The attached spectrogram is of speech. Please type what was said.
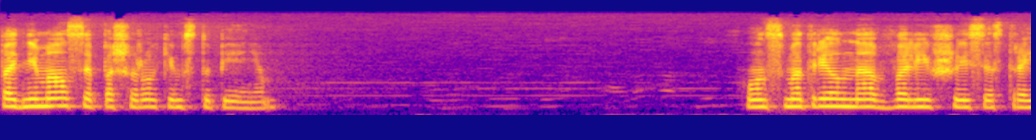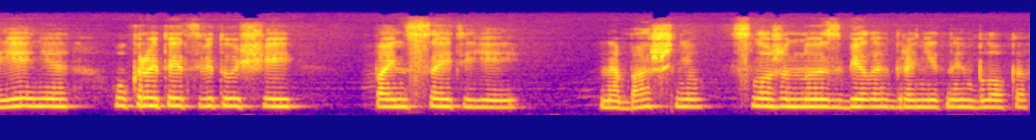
поднимался по широким ступеням. Он смотрел на обвалившиеся строения, укрытые цветущей пойнсетией, на башню, сложенную из белых гранитных блоков,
